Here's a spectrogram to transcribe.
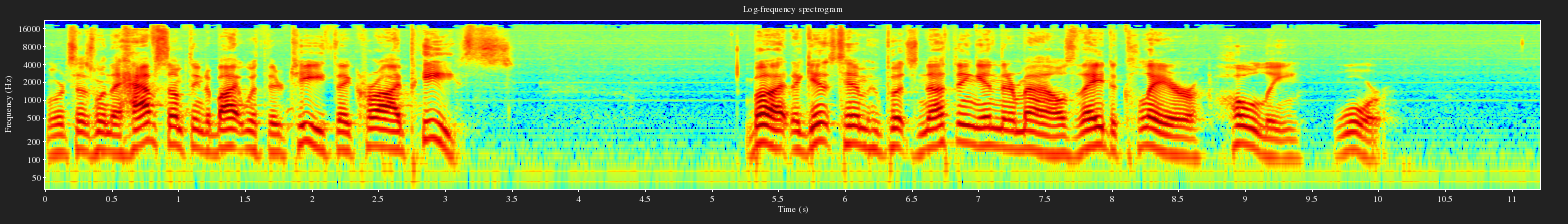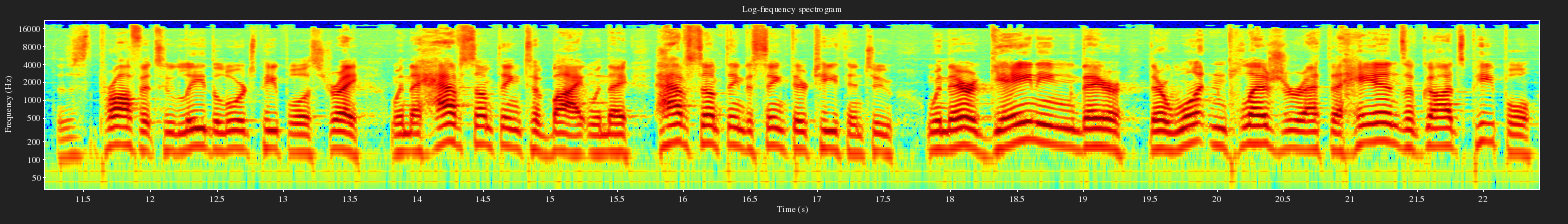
The Lord says, When they have something to bite with their teeth, they cry, Peace. But against him who puts nothing in their mouths, they declare holy war. This is the prophets who lead the Lord's people astray. When they have something to bite, when they have something to sink their teeth into, when they're gaining their, their wanton pleasure at the hands of God's people,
